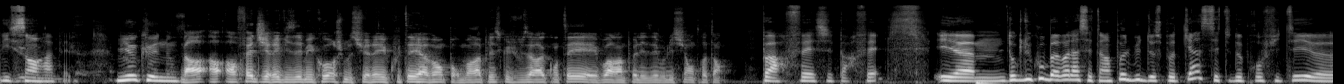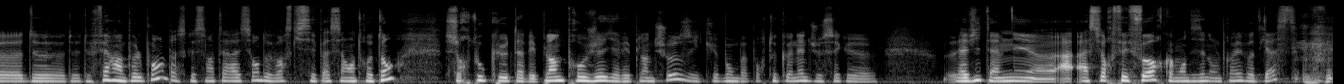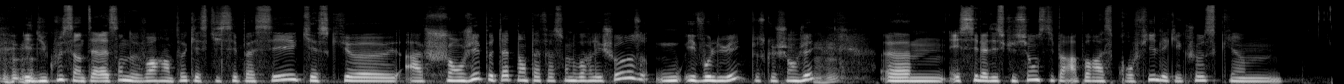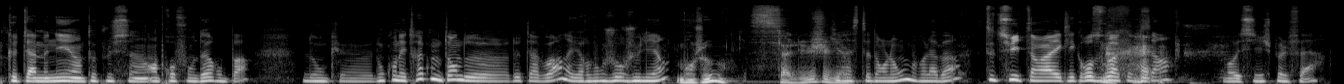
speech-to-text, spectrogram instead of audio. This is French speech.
il s'en rappelle. Mieux que nous. Bah, en, fait, j'ai révisé mes cours, je me suis réécouté avant pour me rappeler ce que je vous ai raconté et voir un peu les évolutions entre temps. Parfait, c'est parfait. Et euh, donc du coup, bah voilà, c'était un peu le but de ce podcast, c'était de profiter euh, de, de, de faire un peu le point parce que c'est intéressant de voir ce qui s'est passé entre temps. Surtout que tu avais plein de projets, il y avait plein de choses et que bon, bah pour te connaître, je sais que la vie t'a amené euh, à, à surfer fort, comme on disait dans le premier podcast. et du coup, c'est intéressant de voir un peu qu'est-ce qui s'est passé, qu'est-ce qui euh, a changé peut-être dans ta façon de voir les choses ou évolué, plus que changé. Mhm. Euh, et si la discussion aussi par rapport à ce profil est quelque chose qui, euh, que tu as mené un peu plus en profondeur ou pas. Donc, euh, donc on est très content de, de t'avoir. D'ailleurs, bonjour Julien, Bonjour. Salut qui Julien. reste dans l'ombre là-bas. Tout de suite, hein, avec les grosses voix comme ça. Moi aussi, je peux le faire.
